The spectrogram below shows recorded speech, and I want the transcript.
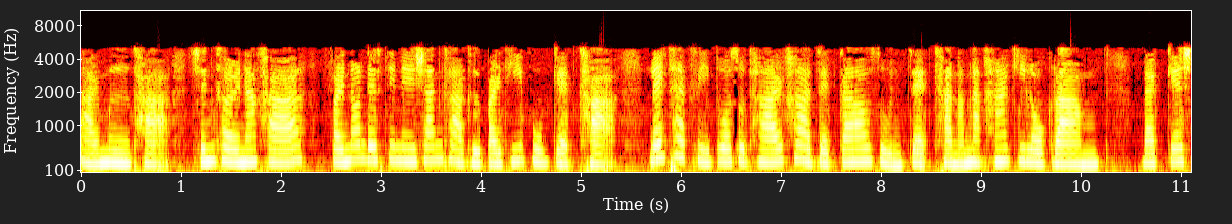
ซ้ายมือค่ะ เช่นเคยนะคะ Final Destination ค่ะ คือไปที่ภูเก็ตค่ะ เลขแท็กสีตัวสุดท้ายค่ะ 7907 ค่ะ น้ำหนัก 5 กิโลกรัม Baggage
